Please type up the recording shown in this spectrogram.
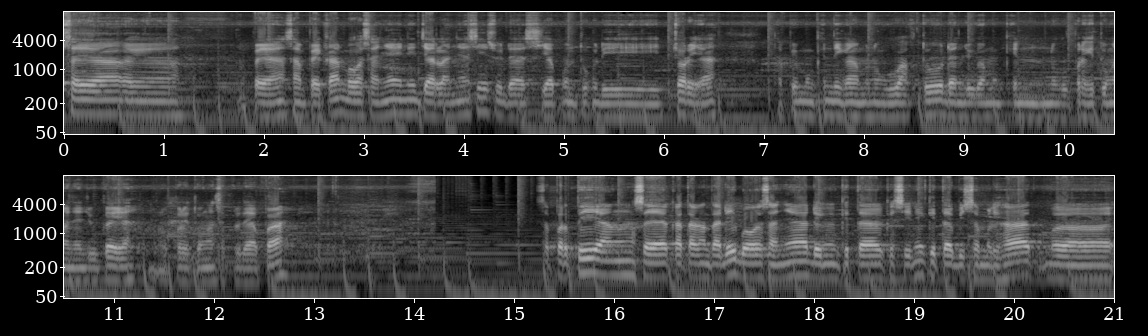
saya uh, apa ya sampaikan bahwasanya ini jalannya sih sudah siap untuk dicor ya. Tapi mungkin tinggal menunggu waktu dan juga mungkin menunggu perhitungannya juga ya. Menunggu perhitungan seperti apa. Seperti yang saya katakan tadi bahwasanya dengan kita ke sini kita bisa melihat uh,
